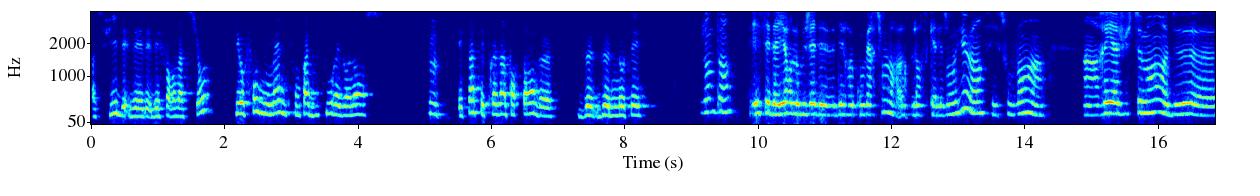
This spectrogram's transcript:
à suivre des, formations qui, au fond de nous-mêmes, ne font pas du tout résonance. Hmm. Et ça, c'est très important de, de, le noter. J'entends. Et c'est d'ailleurs l'objet des reconversions lorsqu'elles ont lieu. Hein. C'est souvent un, réajustement de, euh,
